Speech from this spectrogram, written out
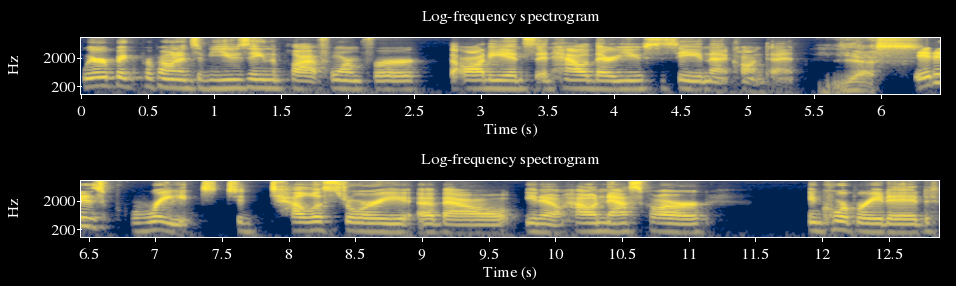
we're big proponents of using the platform for the audience and how they're used to seeing that content. Yes. It is great to tell a story about, you know, how NASCAR incorporated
